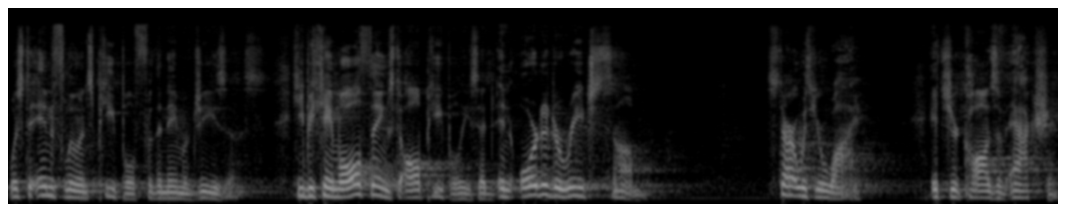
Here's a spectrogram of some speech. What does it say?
was to influence people for the name of Jesus. He became all things to all people, he said, in order to reach some. Start with your why. It's your cause of action.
